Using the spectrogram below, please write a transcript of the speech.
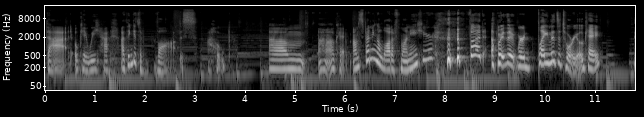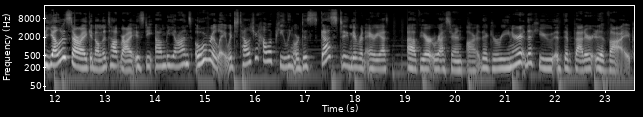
that. Okay, we have, I think it's a vase, I hope. Um, uh, okay, I'm spending a lot of money here, but we're, we're playing the tutorial, okay? The yellow star icon on the top right is the ambiance overlay, which tells you how appealing or disgusting different areas of your restaurant are. The greener the hue, the better the vibe.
